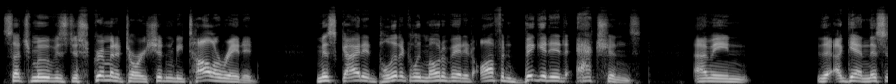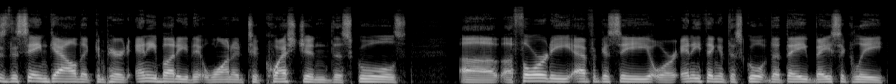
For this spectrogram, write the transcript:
Such move is discriminatory, shouldn't be tolerated. Misguided, politically motivated, often bigoted actions. I mean, the, again, this is the same gal that compared anybody that wanted to question the school's uh, authority, efficacy, or anything at the school that they basically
